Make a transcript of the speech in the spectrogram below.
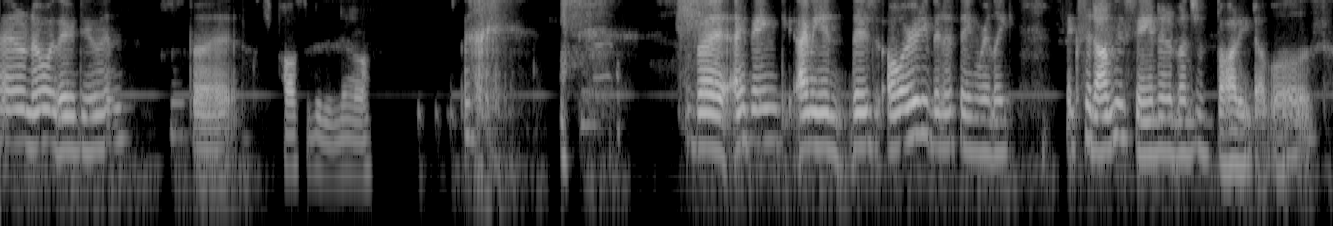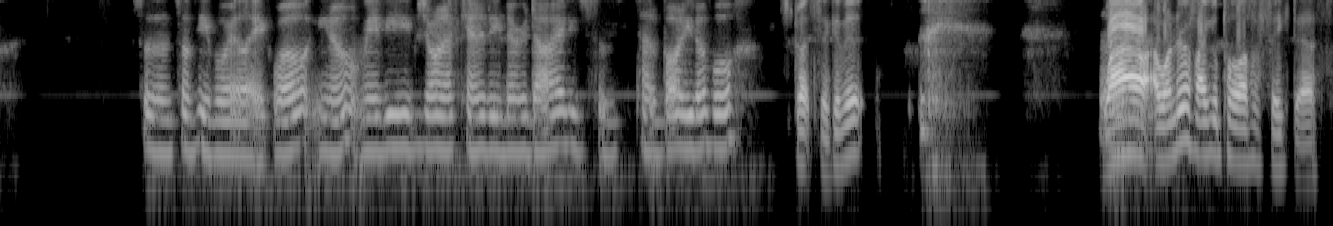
I don't know what they're doing, but it's possible to know. but I think I mean there's already been a thing where like like Saddam Hussein had a bunch of body doubles. So then some people are like, well, you know, maybe John F. Kennedy never died. He just has had a body double. Just got sick of it. Wow, I Uh, wonder if I could pull off a fake death.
